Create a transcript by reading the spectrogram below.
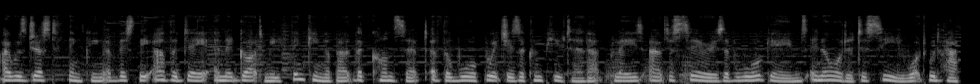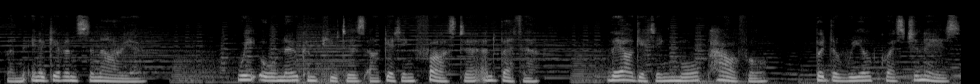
I was just thinking of this the other day and it got me thinking about the concept of the warp which is a computer that plays out a series of war games in order to see what would happen in a given scenario. We all know computers are getting faster and better. They are getting more powerful. But the real question is,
